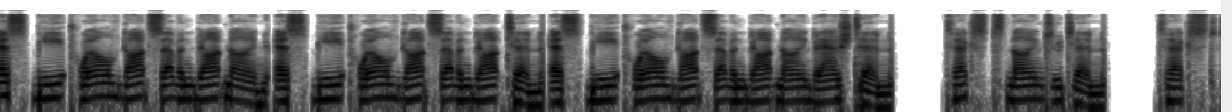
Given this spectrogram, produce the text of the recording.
SB 12.7.9, SB 12.7.10, SB 12.7.9 10. Texts 9 to 10. Text.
